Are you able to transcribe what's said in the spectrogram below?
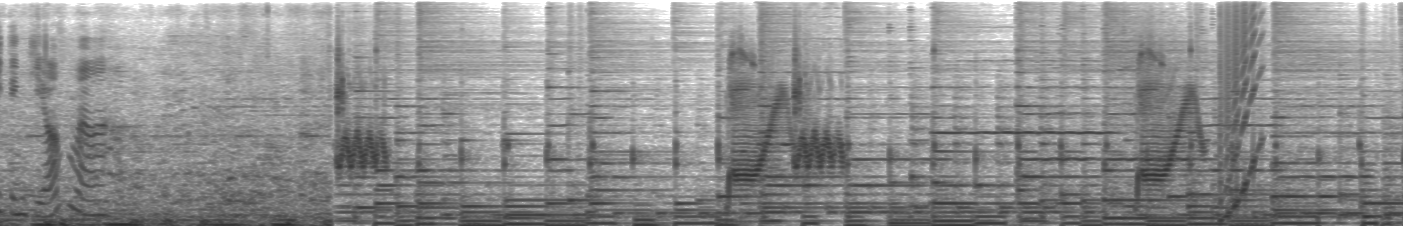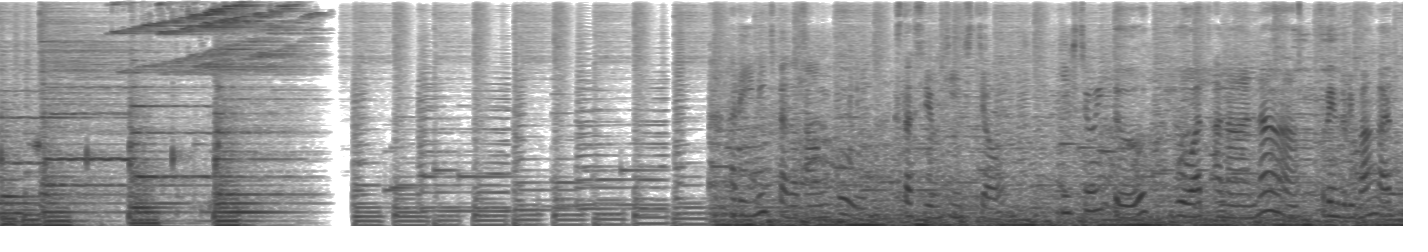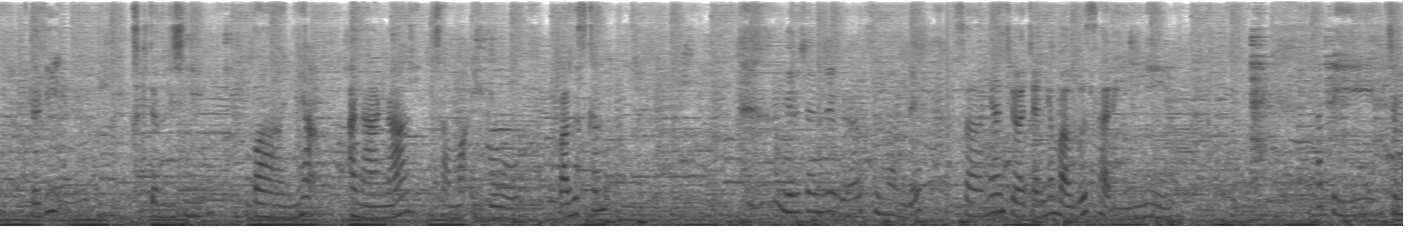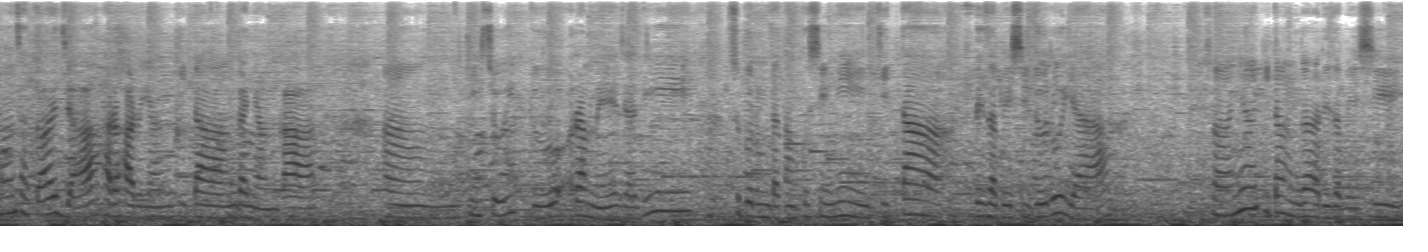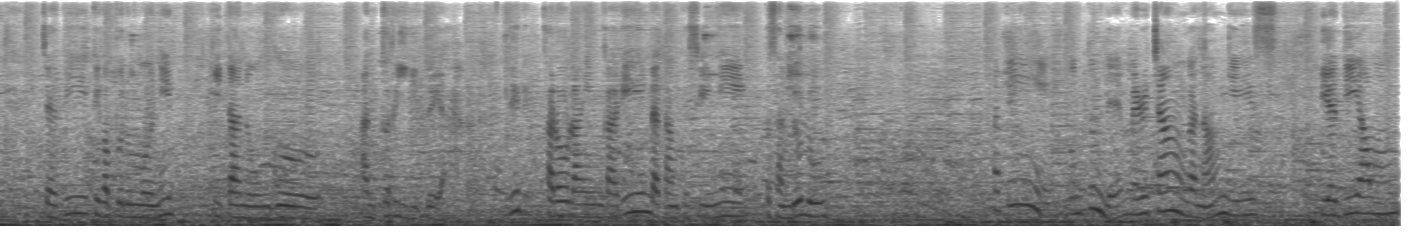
Oke, thank you. Ma. Hari ini kita datang ke stasiun Kingsjo. Kingsjo itu buat anak-anak friendly banget. Jadi sekitar di sini banyak anak-anak sama ibu. Bagus kan? Mirchan juga senang deh. Soalnya cuacanya bagus hari ini. Tapi cuma satu aja hal-hal yang kita nggak nyangka. Um, Kingshu itu rame jadi sebelum datang ke sini kita reservasi dulu ya soalnya kita enggak reservasi jadi 30 menit kita nunggu antri gitu ya. Jadi kalau lain kali datang ke sini pesan dulu. Tapi untung deh Mary-chan gak nangis. Dia diam.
